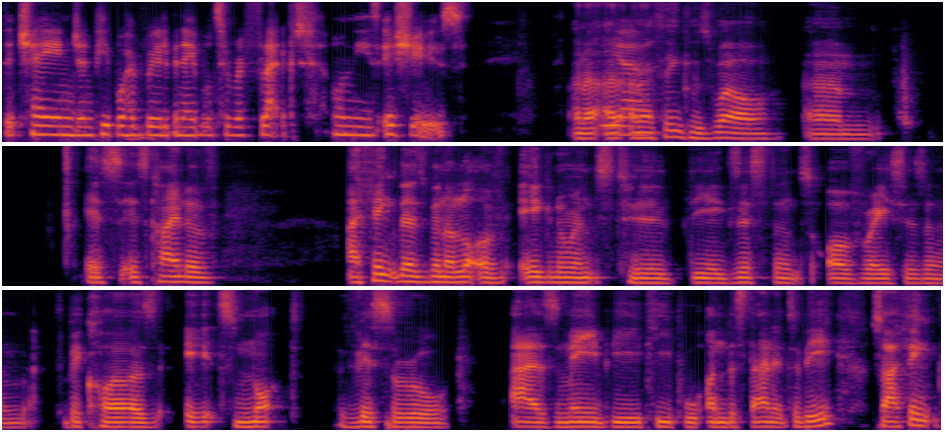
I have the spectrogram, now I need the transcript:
the change and people have really been able to reflect on these issues and i, yeah. and I think as well um, it's it's kind of I think there's been a lot of ignorance to the existence of racism because it's not visceral as maybe people understand it to be. So I think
